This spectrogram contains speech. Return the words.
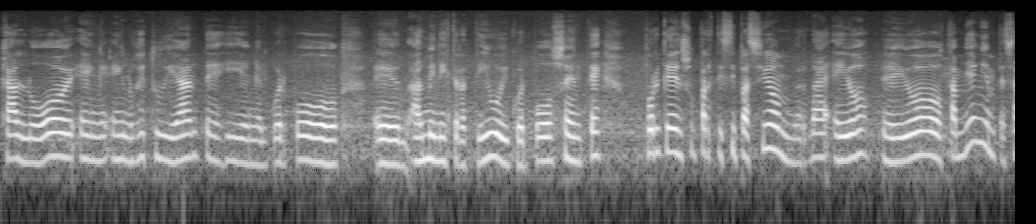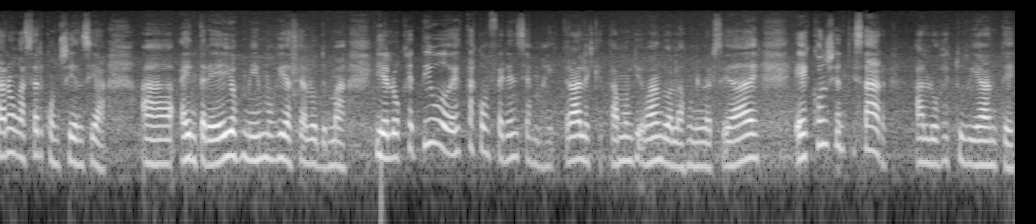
caló en, los estudiantes y en el cuerpo eh, administrativo y cuerpo docente, porque en su participación, ¿verdad? Ellos, ellos también empezaron a hacer conciencia entre ellos mismos y hacia los demás. Y el objetivo de estas conferencias magistrales que estamos llevando a las universidades es concientizar a los estudiantes,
